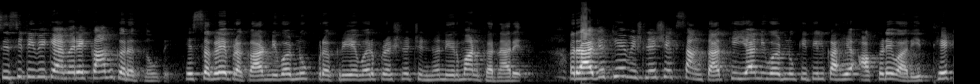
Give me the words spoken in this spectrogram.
सीसीटीव्ही कॅमेरे काम करत नव्हते. हे सगळे प्रकार निवडणूक प्रक्रियेवर प्रश्नचिन्ह निर्माण करणार आहेत. राजकीय विश्लेषक सांगतात की या निवडणुकीतील काही आकडेवारी थेट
